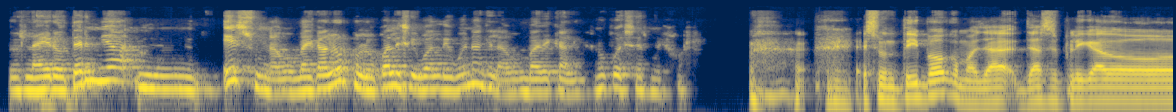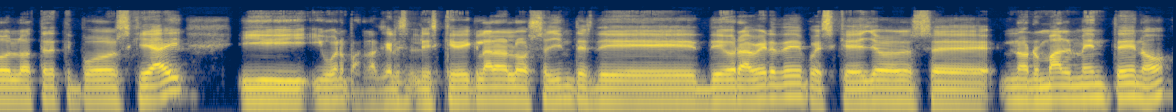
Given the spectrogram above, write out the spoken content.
Entonces, la aerotermia mm, es una bomba de calor, con lo cual es igual de buena que la bomba de calor, no puede ser mejor. es un tipo, como ya, ya has explicado los tres tipos que hay, y, bueno, para que les, quede claro a los oyentes de, Hora Verde, pues que ellos eh, normalmente, ¿no?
